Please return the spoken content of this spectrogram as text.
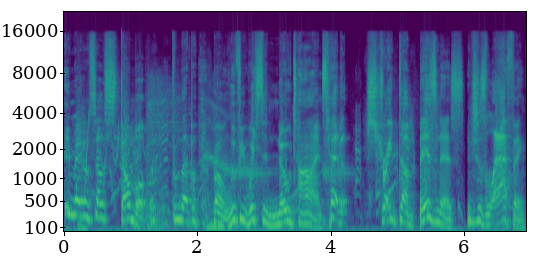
He made himself stumble from that. Bro, Luffy wasted no time. Said straight to business. He's just laughing.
